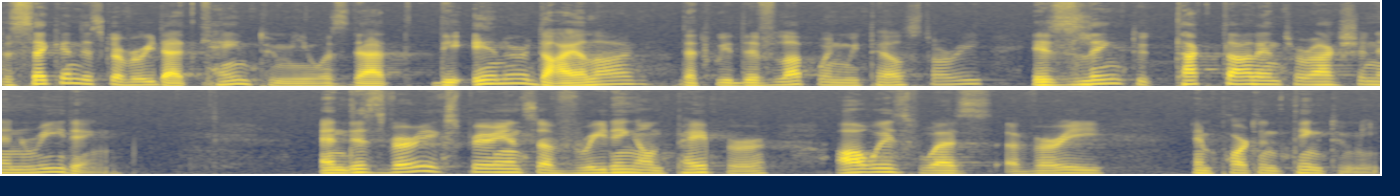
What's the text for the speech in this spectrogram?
the second discovery that came to me was that the inner dialogue that we develop when we tell story is linked to tactile interaction and reading. And this very experience of reading on paper always was a very important thing to me.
